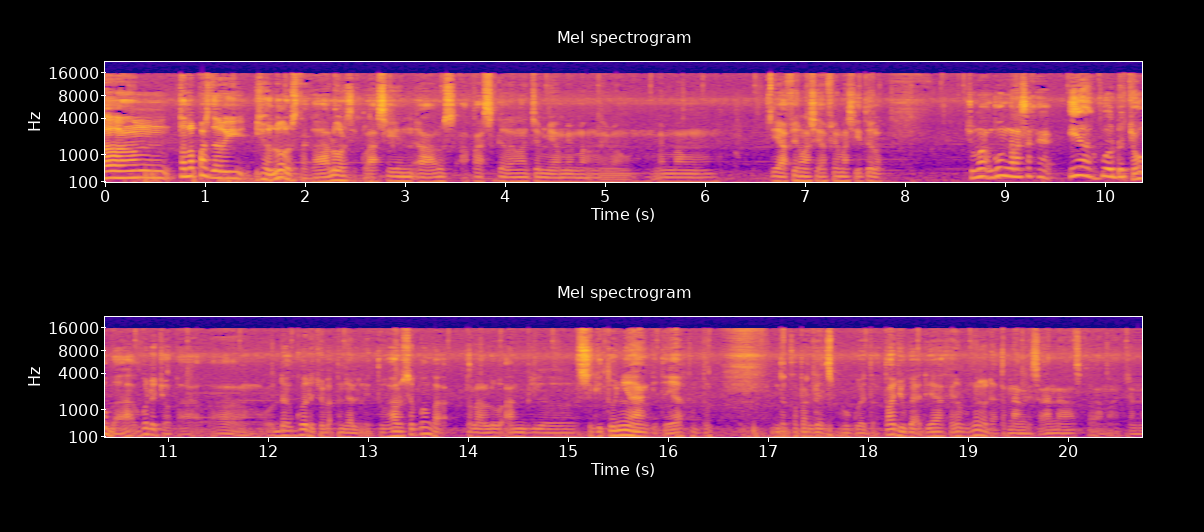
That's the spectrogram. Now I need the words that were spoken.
Um, terlepas dari ya lu harus tegar lu harus ikhlasin harus apa segala macam yang memang memang memang ya afirmasi afirmasi itu loh cuma gue ngerasa kayak iya gue udah coba gue udah coba uh, udah gue udah coba kendalin itu. Harusnya gue nggak terlalu ambil segitunya gitu ya untuk untuk kepergian sepupu gue itu. Atau juga dia kayak mungkin udah tenang di sana segala macam.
